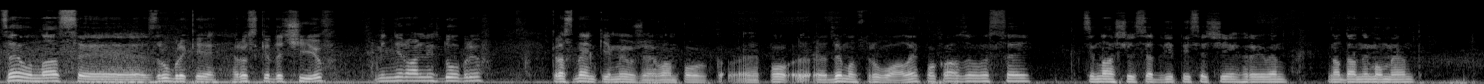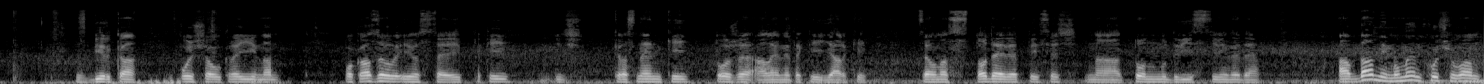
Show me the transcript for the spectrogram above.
Це у нас е, з рубрики розкидачів мінеральних добрив. Красненький ми вже вам по, е, по, е, демонстрували, показували цей. Ціна 62 тисячі гривень на даний момент. Збірка Польща, Україна. Показували і ось цей такий більш красненький, теж, але не такий яркий. Це у нас 109 тисяч на тонну 200 він іде. А в даний момент хочу вам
